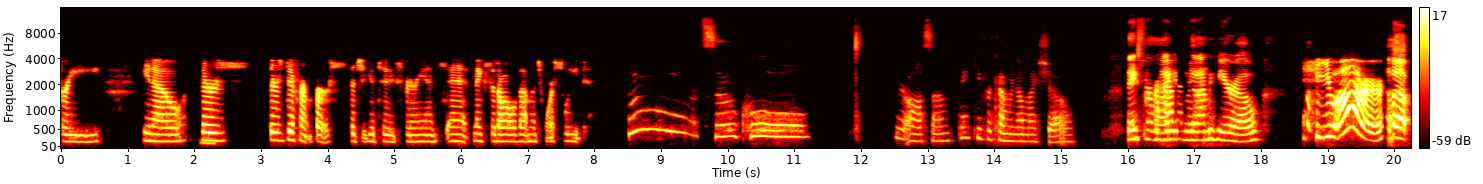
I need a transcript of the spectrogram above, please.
tree you know mm-hmm. there's there's different firsts that you get to experience and it makes it all that much more sweet oh that's so cool you're awesome. Thank you for coming on my show. Thanks for, for reminding me, that I'm a hero. You are. Up.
